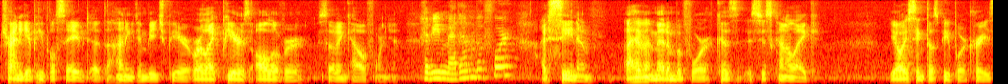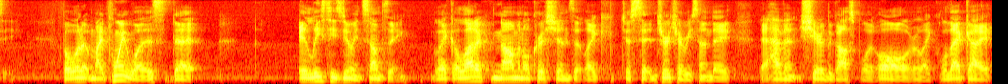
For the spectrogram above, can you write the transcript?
trying to get people saved at the Huntington Beach Pier or like piers all over Southern California. Have you met him before? I've seen him. I haven't met him before cuz it's just kind of like you always think those people are crazy. But what my point was that at least he's doing something. Like a lot of nominal Christians that like just sit in church every Sunday that haven't shared the gospel at all are like, well that guy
